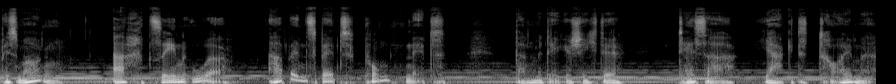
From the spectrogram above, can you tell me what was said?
Bis morgen, 18 Uhr, abinsbett.net. Dann mit der Geschichte Tessa jagt Träume.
